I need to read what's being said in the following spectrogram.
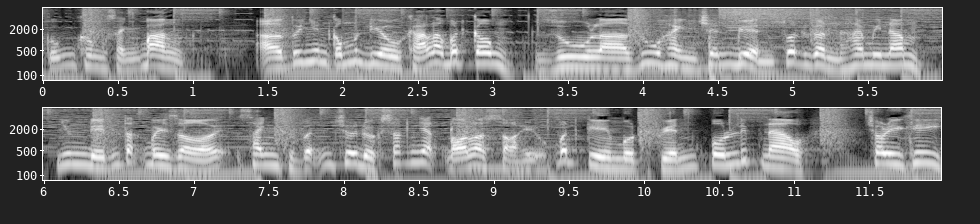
cũng không sánh bằng, À, tuy nhiên có một điều khá là bất công, dù là du hành trên biển suốt gần 20 năm, nhưng đến tận bây giờ ấy, Xanh thì vẫn chưa được xác nhận đó là sở hữu bất kỳ một phiến polyp nào cho đến khi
